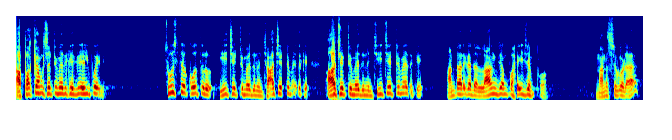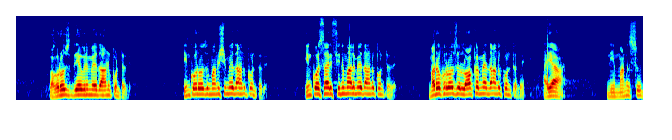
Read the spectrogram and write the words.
ఆ పక్క చెట్టు మీదకి ఎగిరి వెళ్ళిపోయినాయి. చూస్తే కోతులు ఈ చెట్టు మీద నుంచి ఆ చెట్టు మీదకి ఆ చెట్టు మీద నుంచి ఈ చెట్టు మీదకి అంటారు కదా లాంగ్ జంప్ హై జంప్ మనస్సు కూడా ఒకరోజు దేవుని మీద అనుకుంటుంది ఇంకో రోజు మనిషి మీద అనుకుంటుంది ఇంకోసారి సినిమాల మీద అనుకుంటుంది మరొక రోజు లోకం మీద అనుకుంటుంది. అయ్యా నీ మనసు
